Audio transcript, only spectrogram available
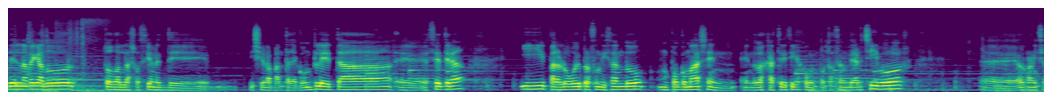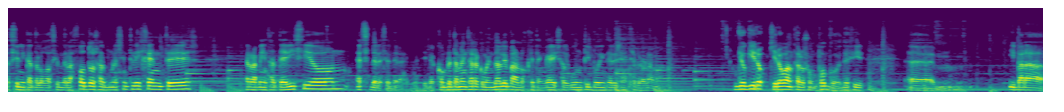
del navegador, todas las opciones de visión a pantalla completa, eh, etcétera y para luego ir profundizando un poco más en, en otras características como importación de archivos, eh, organización y catalogación de las fotos, álbumes inteligentes, herramientas de edición, etcétera, etcétera. Es decir, es completamente recomendable para los que tengáis algún tipo de interés en este programa. Yo quiero, quiero avanzaros un poco, es decir, eh, y para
